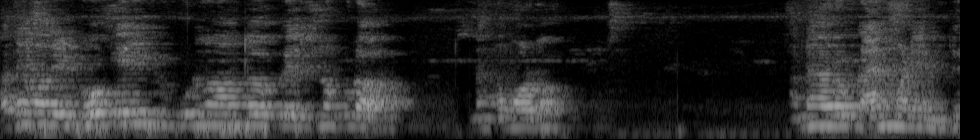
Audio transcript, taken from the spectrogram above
ಅದೇ ಮಾದರಿ ಗೋಕೇರಿ ಕೂಡ ಅಂತ ಪ್ಲೇಸ್ನ ಕೂಡ ನಂಗೆ ಮಾಡೋ ಅನ್ನೋ ಪ್ಲ್ಯಾನ್ ಮಾಡಿ ಅಂತ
